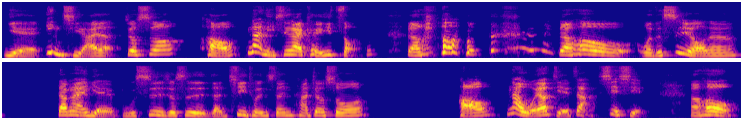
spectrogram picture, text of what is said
也硬起来了，就说，好，那你现在可以走，然后，然后我的室友呢，当然也不是就是忍气吞声，他就说，好，那我要结账，谢谢。然后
